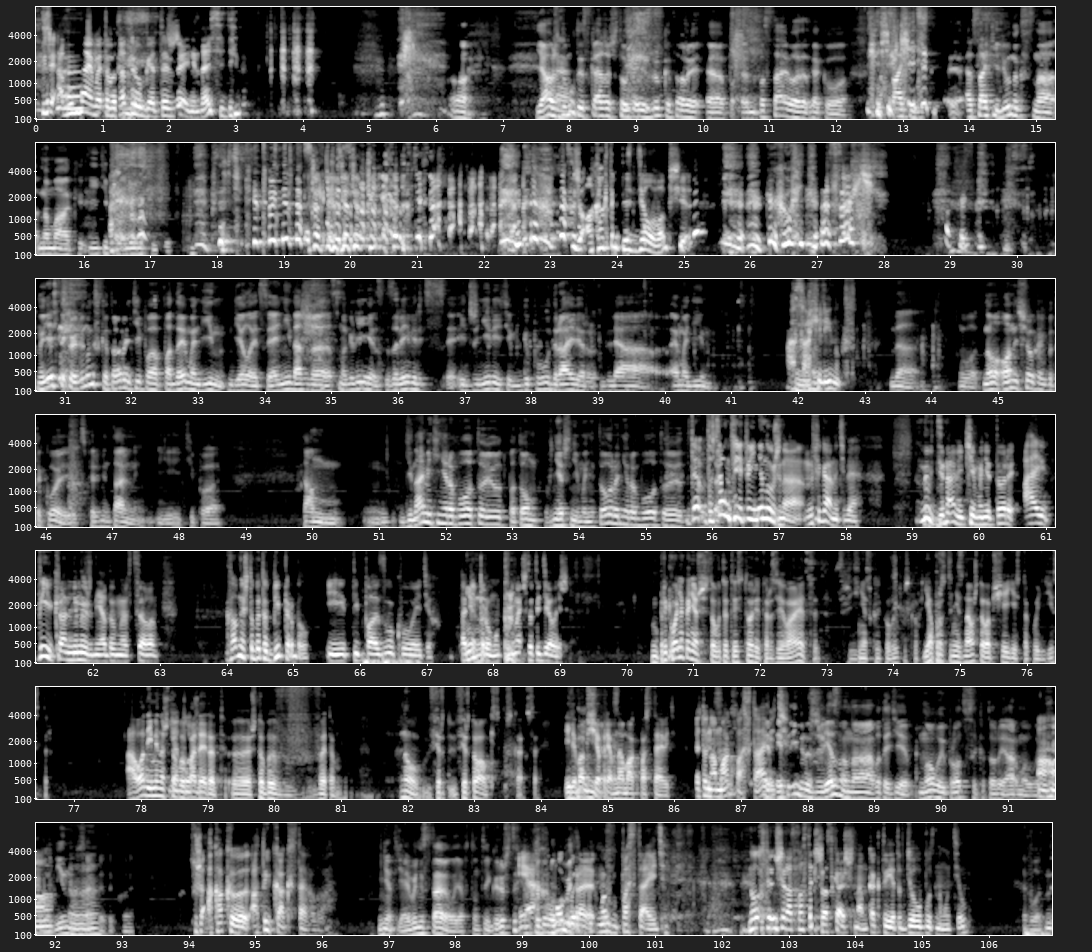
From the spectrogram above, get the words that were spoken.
Слушай, а мы знаем этого да, друга, это Женя, да, сидит? Я уже думал, ты скажешь, что у тебя есть друг, который э, э поставил этот, как его, Асаки, Linux на, на Mac и типа. Подожди, ты этого не Слушай, а как ты это сделал вообще? Какой Асахи? Ну, есть такой Linux, который типа под M1 делается, и они даже смогли зареверить, инженерить GPU драйвер для M1. Асахи Linux. Да. Вот. Но он еще как бы такой экспериментальный. И типа там динамики не работают, потом внешние мониторы не работают. Да, вот в так. целом тебе это и не нужно. Нафига на тебе? Ну, динамики, мониторы. А ты экран не нужен, я думаю, в целом. Главное, чтобы этот бипер был, и ты по звуку этих, по Не, ну- биперу мог понимать, что ты делаешь. Ну, Прикольно, конечно, что вот эта история-то развивается среди нескольких выпусков. Я просто не знал, что вообще есть такой дистр. А он именно чтобы под этот, э, чтобы в, в этом, ну, вир- виртуалке спускаться. Или Не, вообще не, прям на Mac поставить. Это на Mac Это, поставить. это именно железно на вот эти новые процессы, которые ARM. Ага. M1 и Мгм. всякое такое. Слушай, а как, э, а ты как ставил его? Нет, я его не ставил, я в том-то и говорю, что я Эх, подумал, мог бы, мог бы поставить. Ну, в следующий раз поставишь, расскажешь нам, как ты этот dual boot намутил. Вот.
